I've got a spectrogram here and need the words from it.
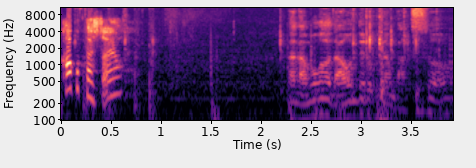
카고팔 써요? 난 아무거나 나온 대로 그냥 막 써.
